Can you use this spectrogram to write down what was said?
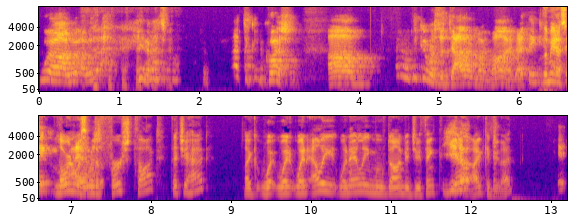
Well, I, I, you know, that's a good question. Um, I don't think there was a doubt in my mind. I think. Let me I ask you, Loren, was, was it the first thought that you had? Like when when Eli when Eli moved on, did you think, you yeah, know, I could do that? It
